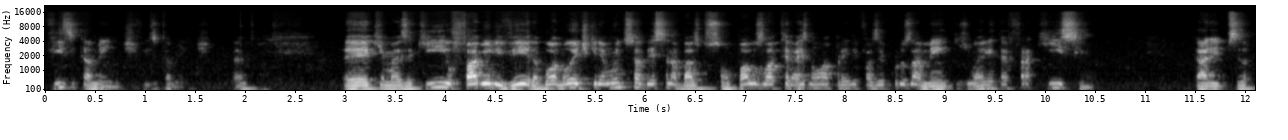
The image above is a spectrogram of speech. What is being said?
Fisicamente, fisicamente. Né? É, que mais aqui? O Fábio Oliveira, boa noite. Queria muito saber se na base do São Paulo os laterais não aprendem a fazer cruzamentos. O Wellington é fraquíssimo. Cara, ele precisa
